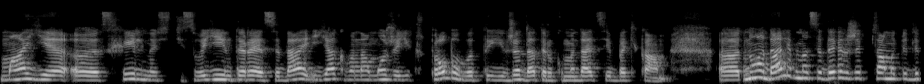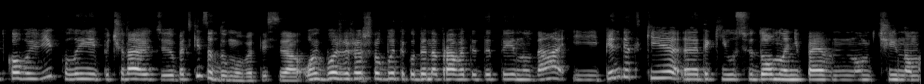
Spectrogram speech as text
має е, схильності, свої інтереси, да, і як вона може їх спробувати і вже дати рекомендації батькам. Е, Ну а далі в нас іде вже саме підлітковий вік, коли починають батьки задумуватися: ой Боже, що ж робити, куди направити дитину? Да? І підлітки такі усвідомлені певним чином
